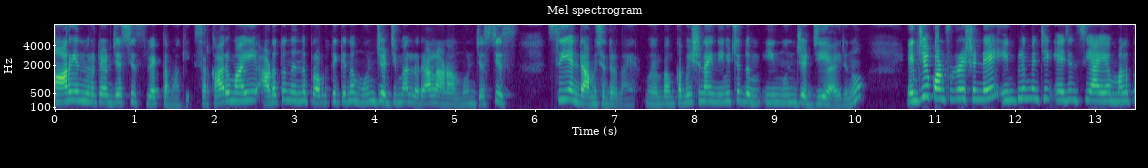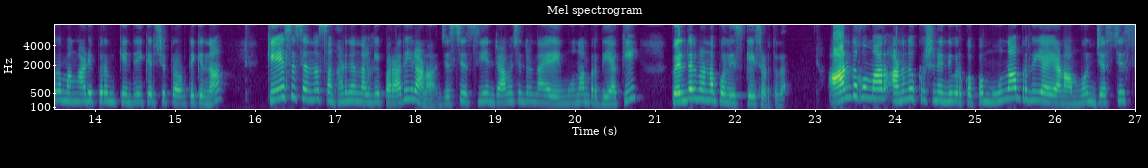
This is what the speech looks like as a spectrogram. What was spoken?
മാറിയെന്ന് റിട്ടയർഡ് ജസ്റ്റിസ് വ്യക്തമാക്കി. സർക്കാരുമായി അടുത്തുനിന്ന് പ്രവർത്തിക്കുന്ന മുൻ ജഡ്ജിമാരിൽ ഒരാളാണ് മുൻ justice C N Ramachandran Nair. കമ്മീഷനായി നിയമിച്ചതും ഈ മുൻ ജഡ്ജിയെ ആയിരുന്നു. എൻ ജി ഒ കോൺഫെഡറേഷന്റെ ഇംപ്ലിമെന്റിംഗ് ഏജൻസിയായ മലപ്പുറം അങ്ങാടിപ്പുറം കേന്ദ്രീകരിച്ച് പ്രവർത്തിക്കുന്ന കെ എസ് എസ് എന്ന സംഘടന നൽകിയ പരാതിയിലാണ് ജസ്റ്റിസ് സി എൻ രാമചന്ദ്രൻ നായരെ മൂന്നാം പ്രതിയാക്കി പെരിന്തൽമണ്ണ പോലീസ് കേസെടുത്തത്. ആനന്ദകുമാർ അനന്തകൃഷ്ണൻ എന്നിവർക്കൊപ്പം മൂന്നാം പ്രതിയായാണ് മുൻ ജസ്റ്റിസ്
